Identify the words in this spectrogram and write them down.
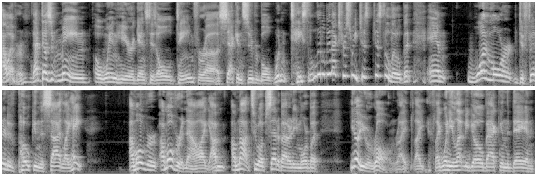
However, that doesn't mean a win here against his old team for a, second Super Bowl wouldn't taste a little bit extra sweet, just just a little bit. And one more definitive poke in the side, like, hey, I'm over, I'm over it now. Like I'm I'm not too upset about it anymore, but you know you were wrong, right? Like like when you let me go back in the day and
